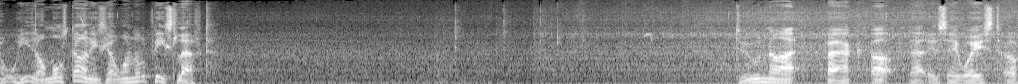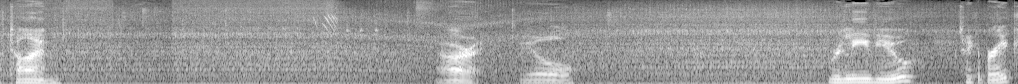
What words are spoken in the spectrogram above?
Oh, he's almost done. He's got one little piece left. Do not back up. That is a waste of time. Alright. We'll relieve you. Take a break.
